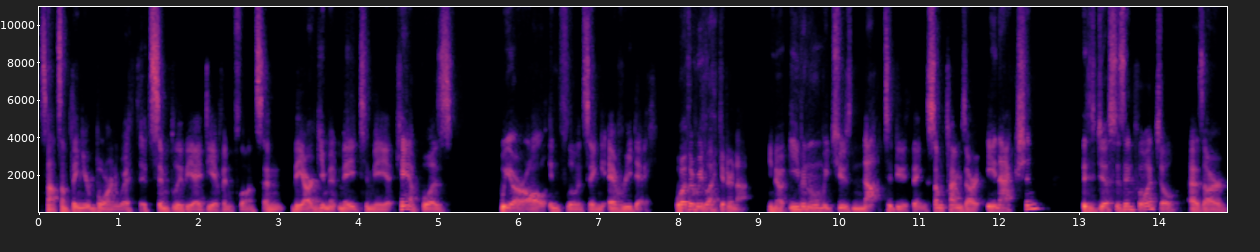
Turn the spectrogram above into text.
it's not something you're born with. It's simply the idea of influence. And the argument made to me at camp was we are all influencing every day, whether we like it or not. You know, even when we choose not to do things, sometimes our inaction is just as influential as our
